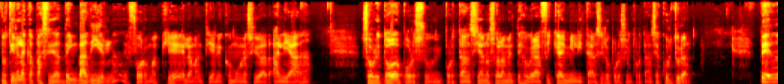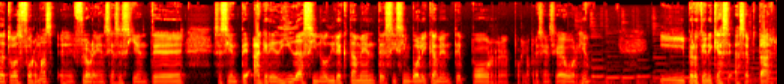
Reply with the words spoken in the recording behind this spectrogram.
No tiene la capacidad de invadirla, de forma que la mantiene como una ciudad aliada, sobre todo por su importancia no solamente geográfica y militar, sino por su importancia cultural. Pero de todas formas, eh, Florencia se siente, se siente agredida, si no directamente, si simbólicamente, por, por la presencia de Borgia. Y, pero tiene que aceptar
